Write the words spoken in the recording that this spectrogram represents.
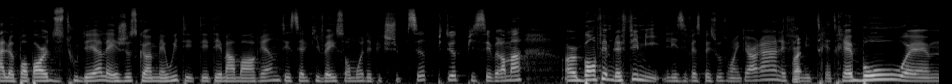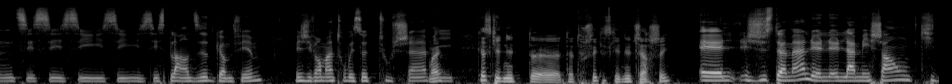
elle a pas peur du tout d'elle. Elle est juste comme, mais oui, t'es, ma marraine, t'es celle qui veille sur moi depuis que je suis petite, puis tout. Puis c'est vraiment un bon film. Le film, il- les effets spéciaux sont écœurants, le film Ouais. est très, très beau. euh, c'est, splendide comme film. Mais j'ai vraiment trouvé ça touchant. Ouais. Puis Qu'est-ce qui est venu te, te toucher? Qu'est-ce qui est venu te chercher? euh, justement, le- le- la méchante qui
